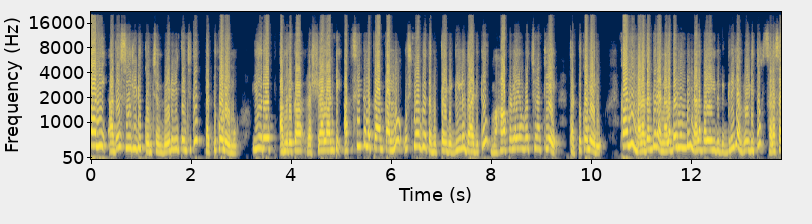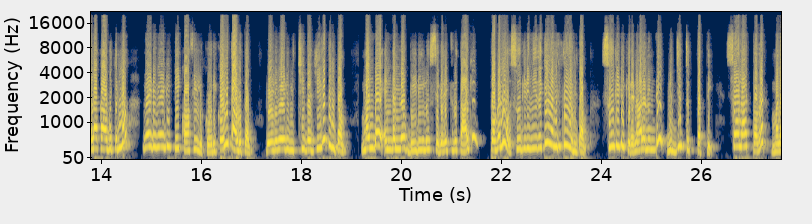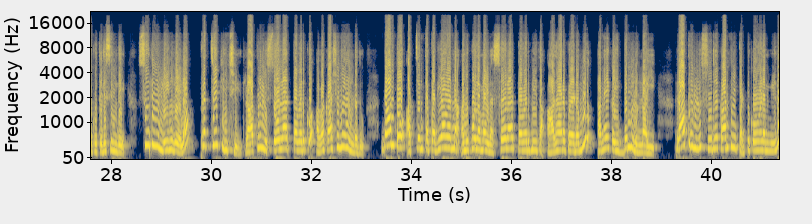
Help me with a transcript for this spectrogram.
కానీ అదే సూర్యుడు కొంచెం వేడిని పెంచితే తట్టుకోలేము. యూరోప్ అమెరికా రష్యా లాంటి అతి శీతల ప్రాంతాల్లో ఉష్ణోగ్రత ముప్పై డిగ్రీలు దాటితే మహాప్రళయం వచ్చినట్లే తట్టుకోలేరు. కానీ మన దగ్గర నలభై నుండి నలభై ఐదు డిగ్రీల వేడితో సలసలా కాగుతున్న వేడివేడి టీ కాఫీలు కోరికోరి తాగుతాం. వేడివేడి మిర్చి బజ్జీలు తింటాం. మండే ఎండల్లో బీడీలు సిగరెట్లు తాగి పొగను సూర్యుడి మీదకే వదులుతూ ఉంటాం. సూర్యుడి కిరణాల నుండి విద్యుత్ ఉత్పత్తి. సోలార్ పవర్ మనకు తెలిసిందే. సూర్యుడు లేని వేళ ప్రత్యేకించి రాత్రులు సోలార్ పవర్కు అవకాశమే ఉండదు. దాంతో అత్యంత పర్యావరణ అనుకూలమైన సోలార్ పవర్ మీద ఆధారపడడంలో అనేక ఇబ్బందులున్నాయి. రాత్రులు సూర్యకాంతిని పట్టుకోవడం మీద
